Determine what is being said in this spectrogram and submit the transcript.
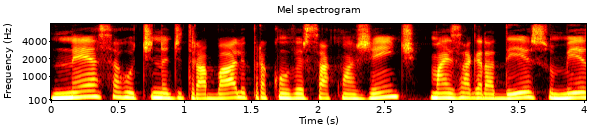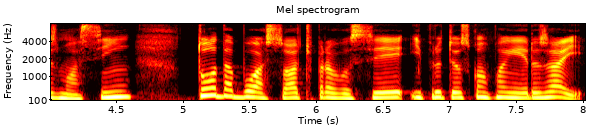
nessa rotina de trabalho para conversar com a gente, mas agradeço mesmo assim. Toda boa sorte para você e para os teus companheiros aí.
